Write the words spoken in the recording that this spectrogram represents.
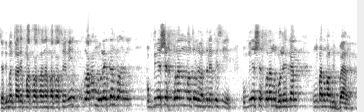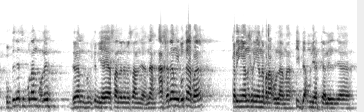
Jadi mencari fatwa sana fatwa sini, ulama membolehkan kok ini. Buktinya Syekh Fulan muncul dalam televisi. Buktinya Syekh Fulan membolehkan menyimpan uang di bank. Buktinya si Fulan boleh dengan bikin yayasan dan misalnya. Nah, akhirnya mengikuti apa? Keringanan-keringanan para ulama, tidak melihat dalilnya.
